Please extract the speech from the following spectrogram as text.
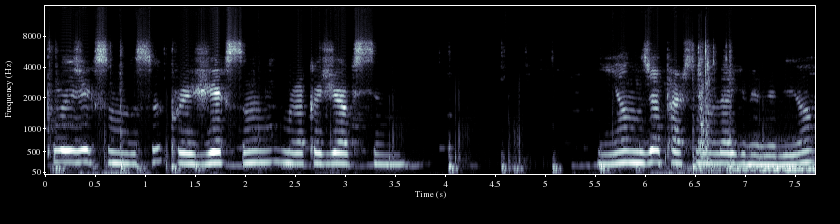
Projection odası. Projection bırakacaksın. Yalnızca personeller gibi veriyor.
